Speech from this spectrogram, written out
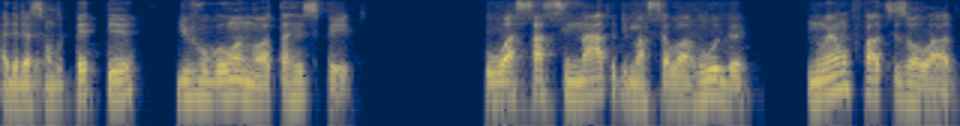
A direção do PT divulgou uma nota a respeito. O assassinato de Marcelo Arruda não é um fato isolado.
